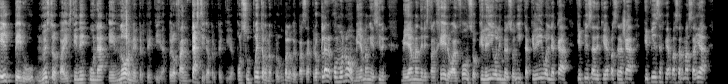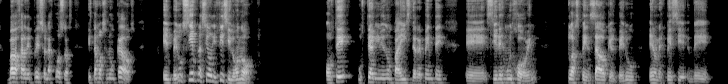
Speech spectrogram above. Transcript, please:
el Perú, nuestro país, tiene una enorme perspectiva, pero fantástica perspectiva. Por supuesto que nos preocupa lo que pasa, pero claro, ¿cómo no? Me llaman a decir, me llaman del extranjero, Alfonso, ¿qué le digo al inversionista? ¿Qué le digo al de acá? ¿Qué piensas de que va a pasar acá? ¿Qué piensas que va a pasar más allá? ¿Va a bajar de precio las cosas? Estamos en un caos. ¿El Perú siempre ha sido difícil o no? ¿O usted, usted ha vivido en un país, de repente, eh, si eres muy joven, tú has pensado que el Perú era una especie de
